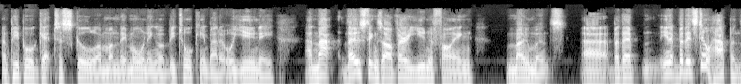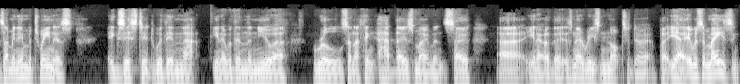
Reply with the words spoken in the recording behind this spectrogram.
and people would get to school on Monday morning or be talking about it or uni, and that those things are very unifying moments. Uh, but they're you know, but it still happens. I mean, Inbetweeners existed within that, you know, within the newer rules, and I think I had those moments. So uh, you know, there's no reason not to do it. But yeah, it was amazing,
